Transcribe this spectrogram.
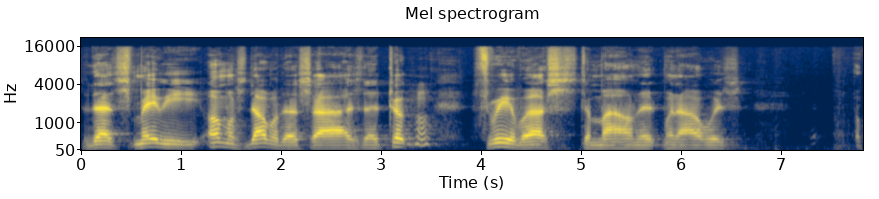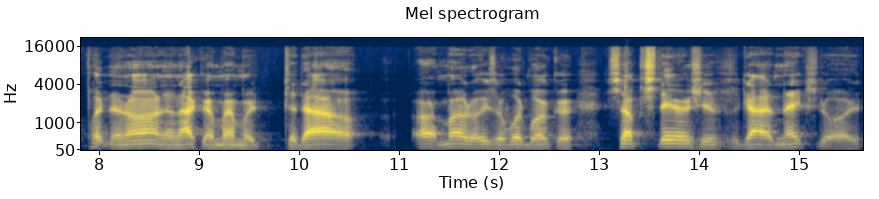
that's maybe almost double the size. That took mm-hmm. three of us to mount it when I was putting it on, and I can remember Tadao Armoto, he's a woodworker. It's upstairs, there's a guy next door.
